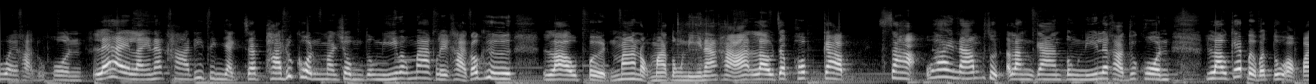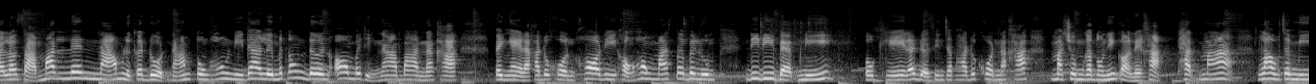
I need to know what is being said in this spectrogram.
ด้วยค่ะ ทุกคนและไฮไลท์นะคะ ที่จินอยากจะพาทุกคนมาชมตรงนี้มากๆเลยค่ะ ก็คือเราเปิดม่านออกมาตรงนี้นะคะเราราจะพบกับสระว่ายน้ำสุดอลังการตรงนี้เลยค่ะ ทุกคนเราแค่เปิดประตูออกไปเราสามารถเล่นน้ำหรือกระโดดน้ำตรงห้องนี้ได้เลยไม่ต้องเดินอ้อมไปถึงหน้าบ้านนะคะ เป็นไงล่ะคะทุกคนข้อดีของห้องมาสเตอร์เบดรูมดีๆ แบบนี้โอเค แล้วเดี๋ยวซินจะพาทุกคนนะคะ มาชมกันตรงนี้ก่อนเลยค่ะ ถัดมาเราจะมี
